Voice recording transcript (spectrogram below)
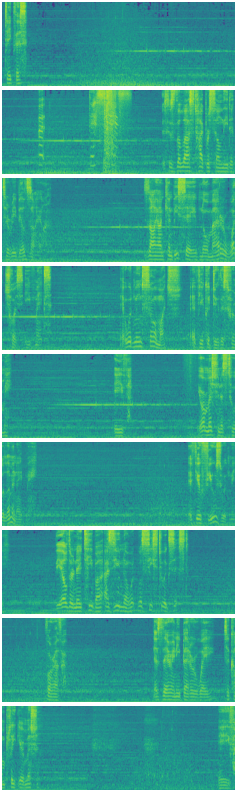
take this. But this is... This is the last hypercell needed to rebuild Xion. Xion can be saved no matter what choice Eve makes. It would mean so much if you could do this for me. Eve, your mission is to eliminate me. If you fuse with me, the Elder Naytiba as you know it will cease to exist. Forever. Is there any better way to complete your mission? Eve.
